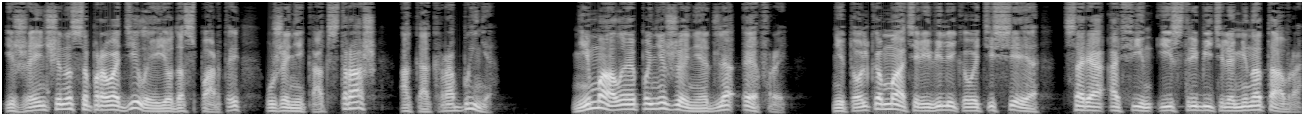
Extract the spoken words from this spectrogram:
и женщина сопроводила ее до Спарты уже не как страж, а как рабыня. Немалое понижение для Эфры, не только матери великого Тисея, царя Афин и истребителя Минотавра,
